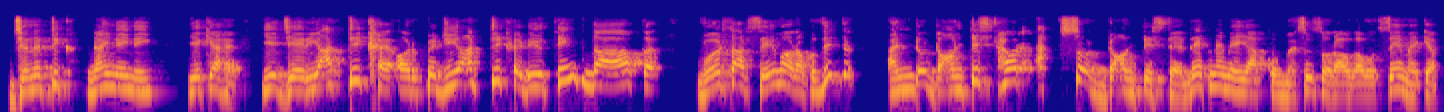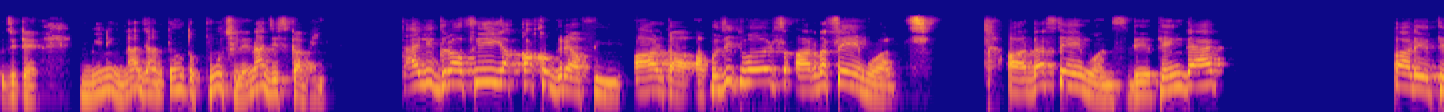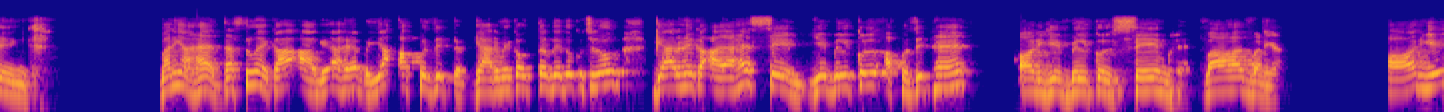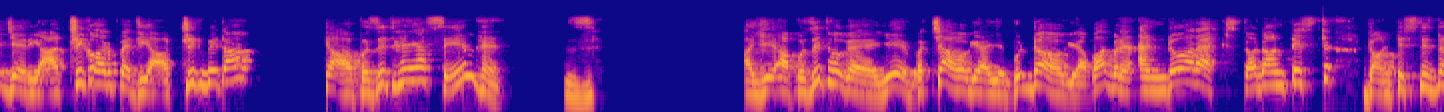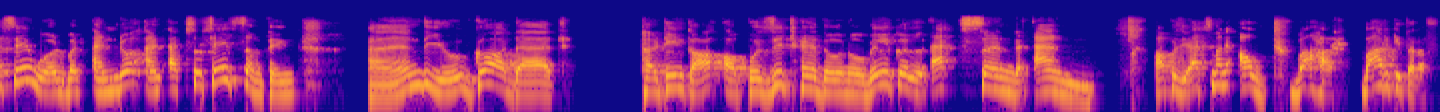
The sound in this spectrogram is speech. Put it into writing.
जेनेटिक नहीं नहीं नहीं। ये क्या है? ये जेरियाट्रिक है और पेडियाट्रिक है. Do you think the words are same और अपोजिट एंडोडोंटिस्ट है और एक्सोडोंटिस्ट है. देखने में ही आपको महसूस हो रहा होगा वो सेम है क्या अपोजिट है. मीनिंग ना जानते हो तो पूछ लेना जिसका भी. कैलीग्राफी या cacography are the opposite words are the same ones are the same ones do you think that do you think बढ़िया है, दसवें का आ गया है भैया अपोजिट ग्यारहवें का उत्तर दे दो कुछ लोग। ग्यारहवें का आया है सेम ये बिल्कुल अपोजिट है और ये बिल्कुल सेम है। बहुत बढ़िया। और ये जेरियाट्रिक और पेडियाट्रिक बेटा, क्या अपोजिट है या सेम है? ये अपोजिट हो गए, ये बच्चा हो गया, ये बुढ़ा हो गया, बहुत बढ़िया। एंडो और exo dontist dontist is the same word but endo and exo says something and you got that thirteen का ऑपोजिट है दोनों, बिल्कुल ex and an opposite ex माने आउट बाहर बाहर की तरफ़।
